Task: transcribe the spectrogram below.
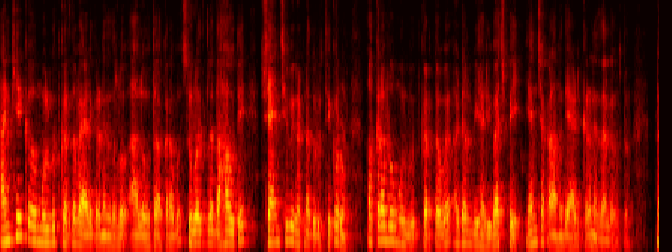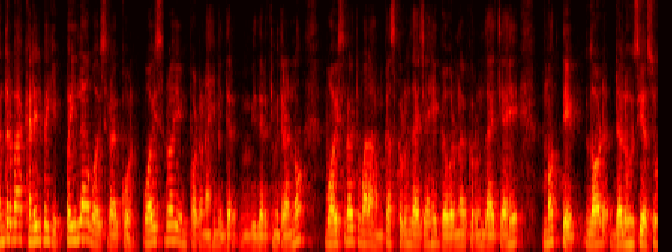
आणखी एक मूलभूत कर्तव्य ॲड करण्यात आलं आलं होतं अकरावं. सुरुवातीला दहा होते. शहाऐंशीवी घटना दुरुस्ती करून अकरावं मूलभूत कर्तव्य अटल बिहारी वाजपेयी यांच्या काळामध्ये ॲड करण्यात आलं होतं. नंतर पहा खालीलपैकी पहिला व्हॉइसरॉय कोण? व्हॉइसरॉय इम्पॉर्टंट आहे विद्या विद्यार्थी मित्रांनो. व्हॉइसरॉय तुम्हाला हमखास करून जायचे आहे गव्हर्नर करून जायचे आहे. मग ते लॉर्ड डलहौसी असो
